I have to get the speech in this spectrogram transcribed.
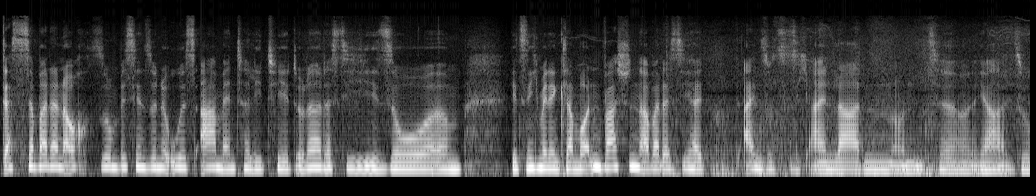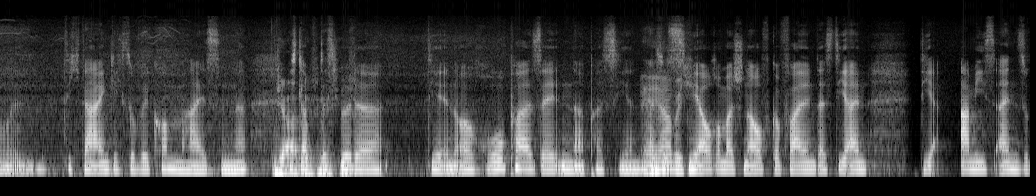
das ist aber dann auch so ein bisschen so eine USA-Mentalität, oder? Dass die so, ähm, jetzt nicht mehr den Klamotten waschen, aber dass sie halt einen so zu sich einladen und äh, ja, so dich da eigentlich so willkommen heißen. Ne? Ja, ich glaube, das würde dir in Europa seltener passieren. Ja, also es ist mir auch immer schon aufgefallen, dass die einen, die Amis einen so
